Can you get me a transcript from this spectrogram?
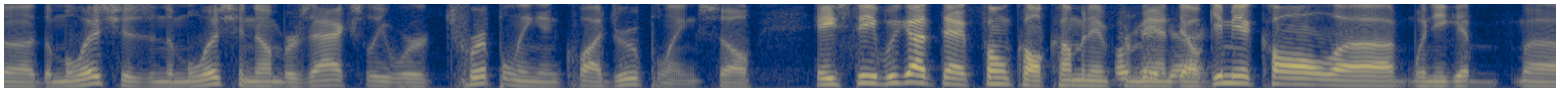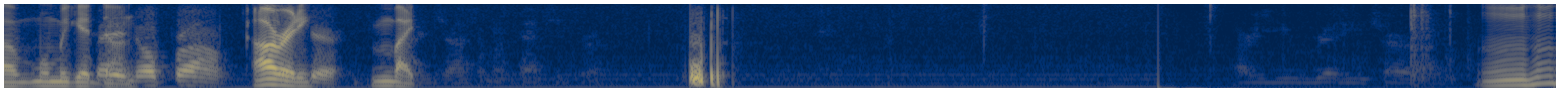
uh, the militias and the militia numbers actually were tripling and quadrupling. So, hey, Steve, we got that phone call coming in from okay, Mandel. guys. Give me a call uh, when you get uh, when we get Hey, done. no problem. Alrighty, Take care. bye. Mm-hmm.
